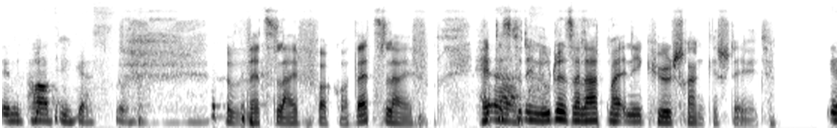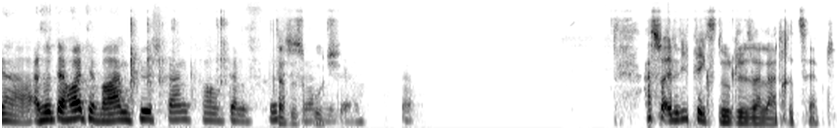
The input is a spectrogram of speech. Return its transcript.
den Partygästen. That's life, Focko. That's life. Hättest Ja. du den Nudelsalat mal in den Kühlschrank gestellt? Ja, also der heute war im Kühlschrank, war auch ganz frisch. Das ist ja, gut. der- Hast du ein Lieblingsnudelsalatrezept?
